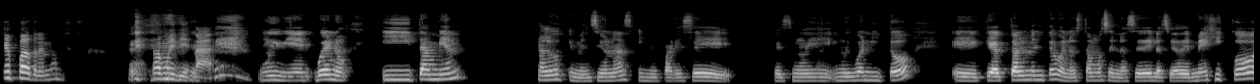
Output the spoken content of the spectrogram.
qué padre, ¿no? Está muy bien. muy bien. Bueno, y también algo que mencionas y me parece pues muy, muy bonito, eh, que actualmente, bueno, estamos en la sede de la Ciudad de México.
